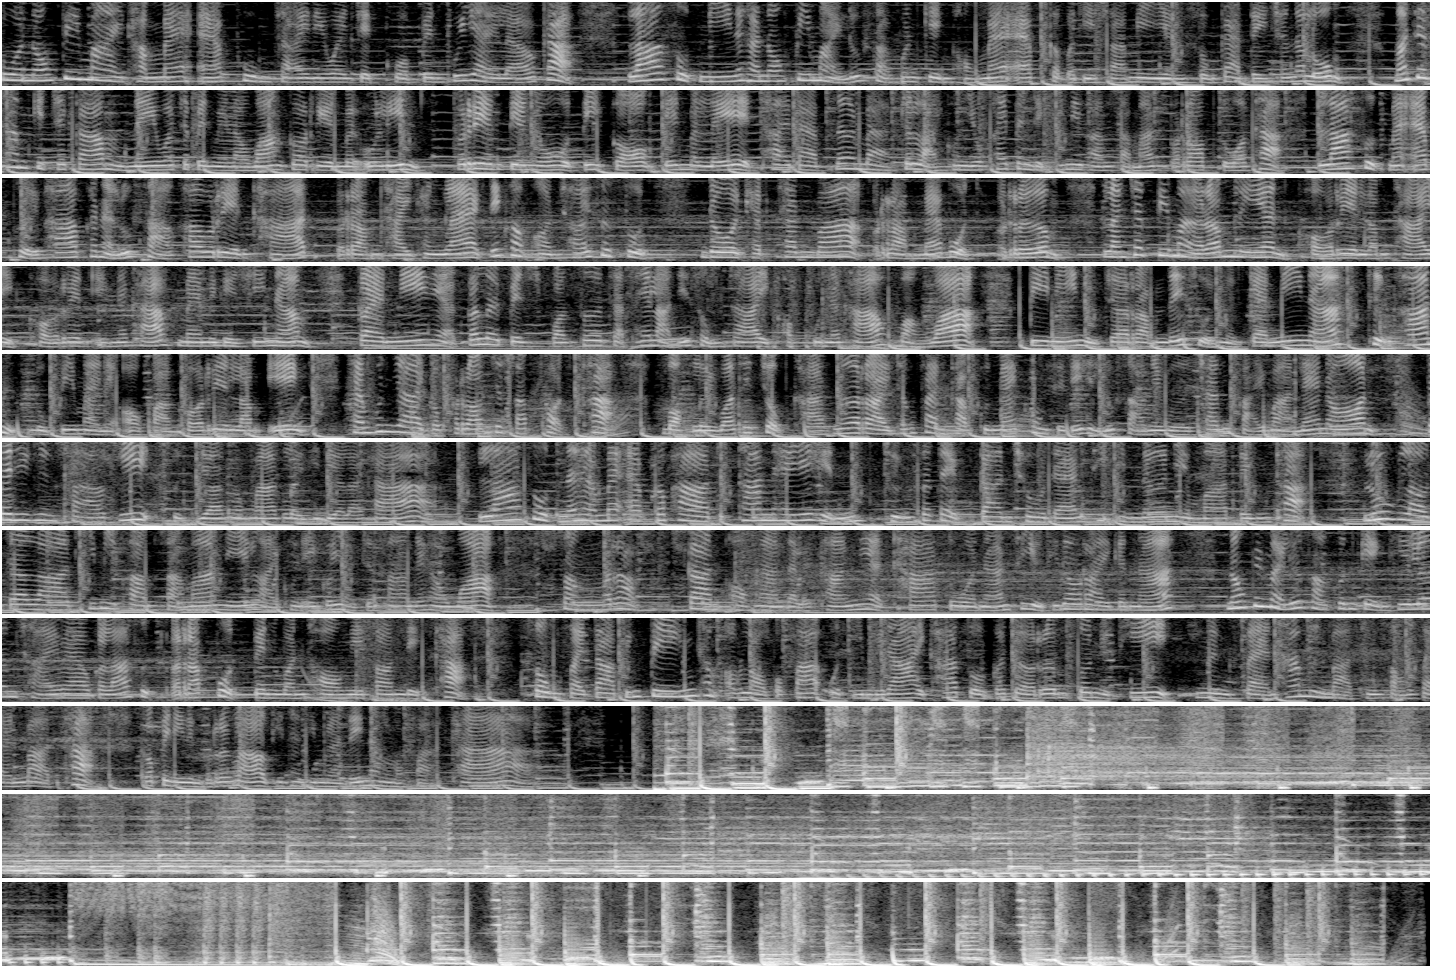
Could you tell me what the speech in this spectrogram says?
ตัวน้องปีใหม่ทำแม่แอปภูมิใจในวัยเจ็ดขวบเป็นผู้ใหญ่แล้วค่ะ ล่าสุดนี้นะคะ น้องปีใหม่ลูกสาวคนเก่งของแม่แอป กับอดีตสามีอย่างสงการเตชะนรงค์มักจะทำกิจกรรม ในว่าจะเป็นเวลาว่างก็เรียนไวโอลิน เรียนเปียโน ตีกลองเต้นบัลเล่ถ่ายแบบเดินแบบจนหลายคนยกให้เป็นเด็กที่มีความสามารถรอบตัวค่ะ ล่าสุดแม่แอปเผยภาพขณะลูกสาวเข้าเรียนคาร์ดรำไทยครั้งแรกด้วยความอ่อนช้อยสุดๆ โดยแคปชั่นว่ารำแม่บทเริ่มหลังจากปีใหม่ร่ำเรียน ขอเรียนลำไทย ขอเรียนเองนะคะ แม่ไม่เคยชี้นำแกลนนี่เนี่ยก็เลยเป็นสปอนเซอร์จัดให้หลานที่สมใจ ขอบคุณนะคะ หวังว่าปีนี้หนูจะรำได้สวยเหมือนแกนนี่นะ ถึงขั้นหนูปีใหม่เนี่ยออกปากขอเรียนรำเองแถมคุณยายก็พร้อมจะซัพพอร์ตค่ะ บอกเลยว่าถ้าจบคลาสเมื่อไรทั้งแฟนคลับคุณแม่คงจะได้เห็นลูกสาวในเวอร์ชั่นสายหวานแน่นอน เป็นอีกหนึ่งสาวที่สุดยอดมากๆเลยทีเดียวละค่ะ ล่าสุดนะคะแม่แอปก็พาทุกท่านให้ได้เห็นถึงสเต็ปการโชว์แดนที่อินเนอร์เนี่ยมาเต็มค่ะ ลูกเราดาราที่มีความสามารถนี้หลายคนเองก็อยากจะทราบนะคะว่าสำหรับการออกงานแต่ละครั้งเนี่ยค่าตัวนั้นจะอยู่ที่เท่าไรกันนะ น้องปีใหม่ลูกสาวคนเก่งที่เริ่มฉายแววกันล่าสุดรับบทเป็นวันทองในตอนเด็กค่ะ ส่งสายตาปิ๊งปิ๊งทำเอาเหล่าป้าป้าอดยิ้มไม่ได้ ค่าตัวก็จะเริ่มต้นอยู่ที่ 150,000 บาทถึง 200,000 บาทค่ะ ก็เป็นอีกหนึ่งเรื่องราวที่ทางทีมงานได้นำมาฝากค่ะ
